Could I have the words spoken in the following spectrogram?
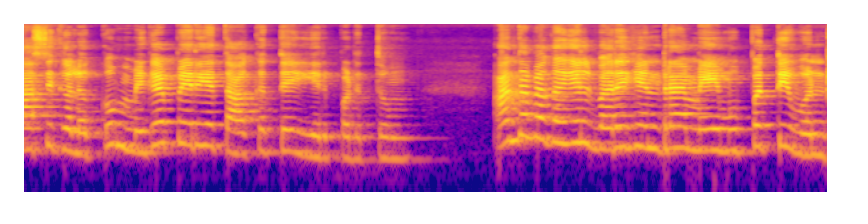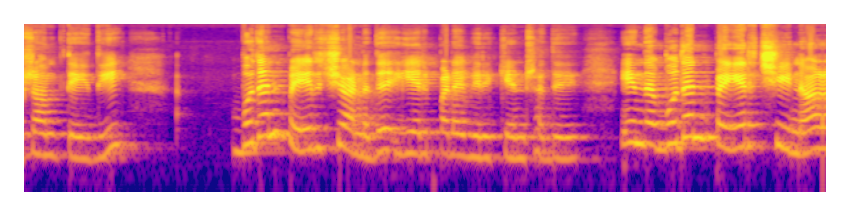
ராசிகளுக்கும் மிகப்பெரிய தாக்கத்தை ஏற்படுத்தும். அந்த வகையில் வருகின்ற மே முப்பத்தி ஒன்றாம் தேதி புதன் பெயர்ச்சியானது ஏற்படவிருக்கின்றது. இந்த புதன் பெயர்ச்சியினால்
